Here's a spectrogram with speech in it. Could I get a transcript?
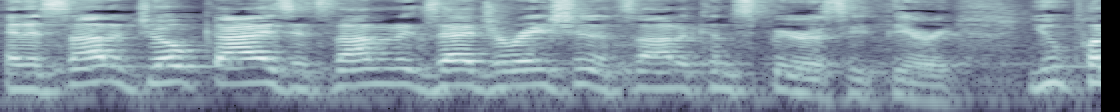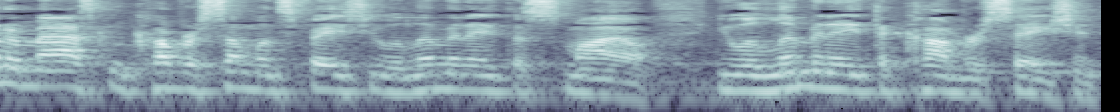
And it's not a joke, guys. It's not an exaggeration. It's not a conspiracy theory. You put a mask and cover someone's face, you eliminate the smile, you eliminate the conversation,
